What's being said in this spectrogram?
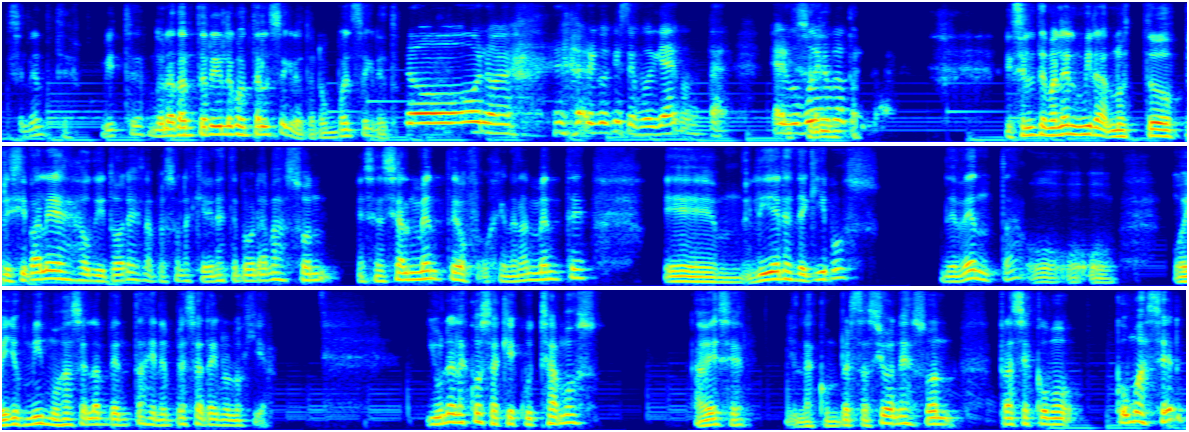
Excelente, ¿viste? No era tan terrible contar el secreto, era un buen secreto. No, no, era algo que se podía contar, algo bueno para contar. Excelente, Malel. Mira, nuestros principales auditores, las personas que ven este programa, son esencialmente o, generalmente eh, líderes de equipos de venta o, ellos mismos hacen las ventas en empresas de tecnología. Y una de las cosas que escuchamos a veces en las conversaciones son frases como, ¿cómo hacer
